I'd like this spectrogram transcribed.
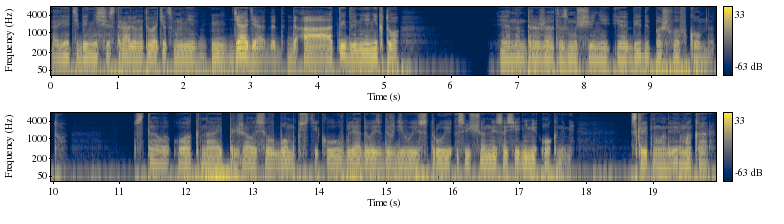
А я тебе не сестра, Алена, твой отец мне дядя, да, да, а ты для меня никто». И она, дрожа от возмущения и обиды, пошла в комнату. Встала у окна и прижалась лбом к стеклу, вглядываясь в дождевые струи, освещенные соседними окнами. Скрипнула дверь Макар.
